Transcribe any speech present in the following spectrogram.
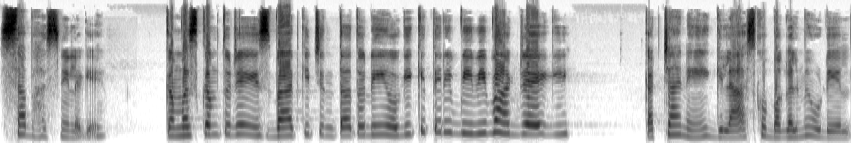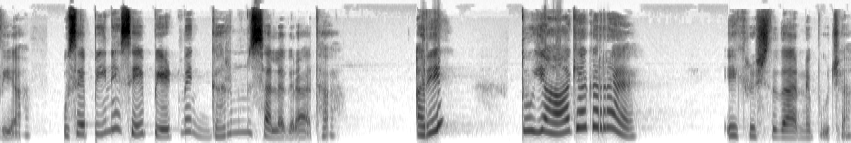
सब हंसने लगे। कम अज कम तुझे इस बात की चिंता तो नहीं होगी कि तेरी बीवी भाग जाएगी। कच्चा ने गिलास को बगल में उडेल दिया। उसे पीने से पेट में गर्म सा लग रहा था। अरे, तू यहाँ क्या कर रहा है? एक रिश्तेदार ने पूछा।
